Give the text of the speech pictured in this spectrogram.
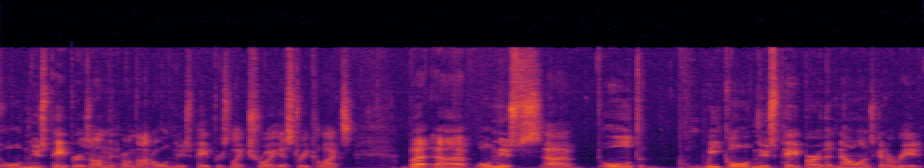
old newspapers on the, or not old newspapers like Troy History collects, but uh, old news, uh, old week old newspaper that no one's gonna read.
